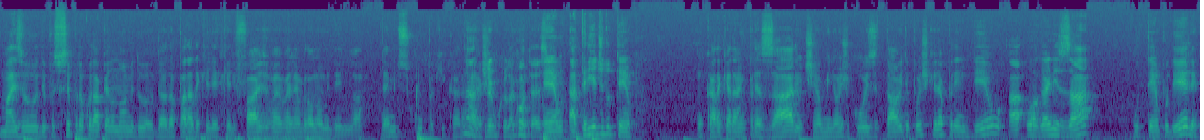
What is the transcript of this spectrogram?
Mas eu, depois se você procurar pelo nome do, da, da parada que ele, que ele faz, vai, vai lembrar o nome dele lá. Até me desculpa aqui, cara. Mas- tranquilo, acontece. é a tríade do tempo. Um cara que era empresário, tinha milhões de coisas e tal, e depois que ele aprendeu a organizar o tempo dele,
